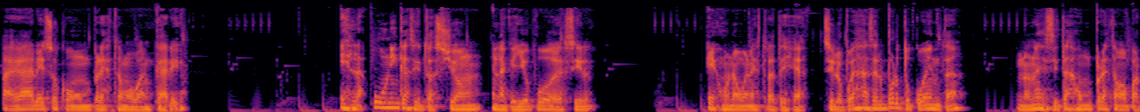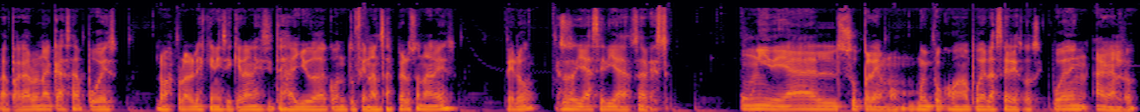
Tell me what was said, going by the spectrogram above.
pagar eso con un préstamo bancario. Es la única situación en la que yo puedo decir es una buena estrategia. Si lo puedes hacer por tu cuenta, no necesitas un préstamo para pagar una casa, pues lo más probable es que ni siquiera necesitas ayuda con tus finanzas personales, pero eso ya sería, ¿sabes? Un ideal supremo. Muy pocos van a poder hacer eso. Si pueden, háganlo.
